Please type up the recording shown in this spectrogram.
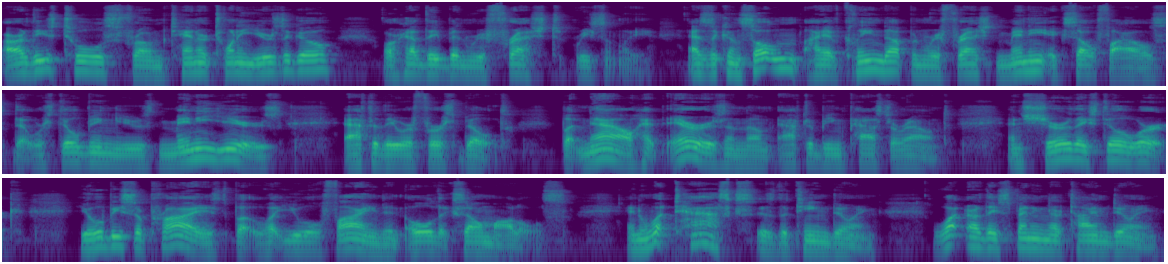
Are these tools from 10 or 20 years ago, or have they been refreshed recently? As a consultant, I have cleaned up and refreshed many Excel files that were still being used many years after they were first built but now had errors in them after being passed around. And sure, they still work. You will be surprised by what you will find in old Excel models. And what tasks is the team doing? What are they spending their time doing?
